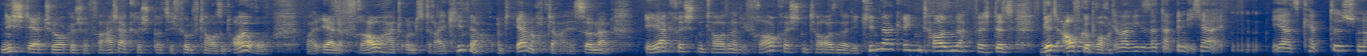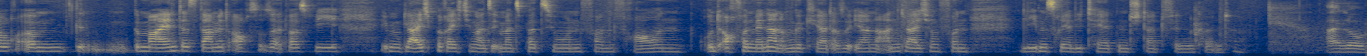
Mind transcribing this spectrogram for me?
Nicht der türkische Vater kriegt plötzlich 5000 Euro, weil er eine Frau hat und drei Kinder und er noch da ist, sondern er kriegt einen Tausender, die Frau kriegt einen Tausender, die Kinder kriegen einen Tausender. Das, wird aufgebrochen. Aber wie gesagt, da bin ich ja eher skeptisch noch ähm, gemeint, dass damit auch so, so etwas wie eben Gleichberechtigung, also Emanzipation von Frauen und auch von Männern umgekehrt, also eher eine Angleichung von Lebensrealitäten stattfinden könnte. Also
